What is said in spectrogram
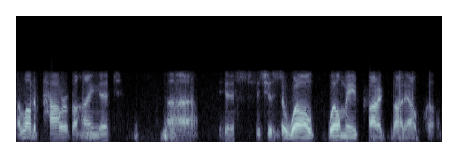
a lot of power behind it. Uh, it's it's just a well well made product, thought out well.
